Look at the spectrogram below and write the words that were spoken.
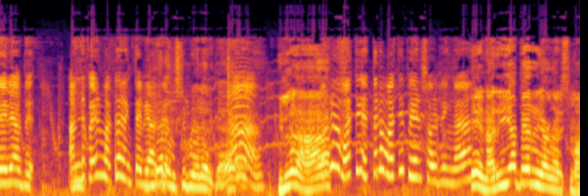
தெரியாது. அந்த பேர் மட்டும் எனக்கு தெரியாது. ஏன்டா விஷ்ணுபிரியாலே இருக்க? இல்லடா. வாட்டி எத்தனை வாட்டி பேர் சொல்றீங்க? ஏ நிறைய பேர் இருக்காங்க அரிஷ்மா.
